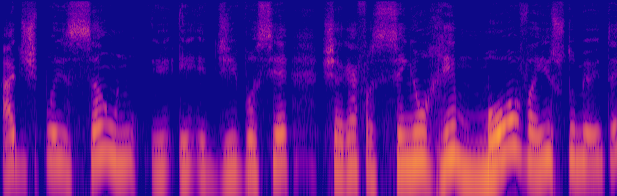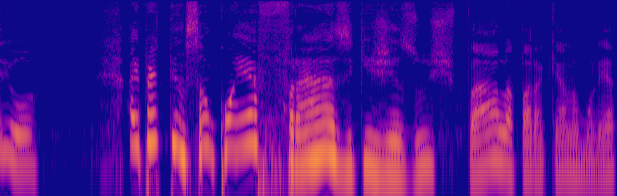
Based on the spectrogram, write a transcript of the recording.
a disposição de você chegar e falar assim, Senhor, remova isso do meu interior. Aí presta atenção qual é a frase que Jesus fala para aquela mulher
